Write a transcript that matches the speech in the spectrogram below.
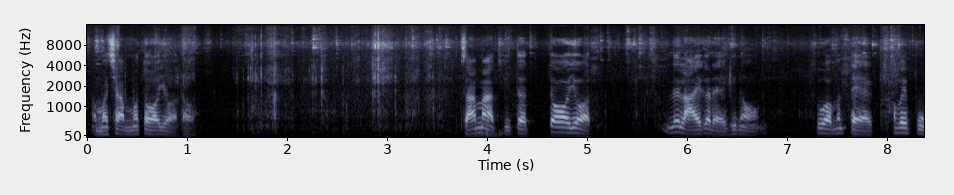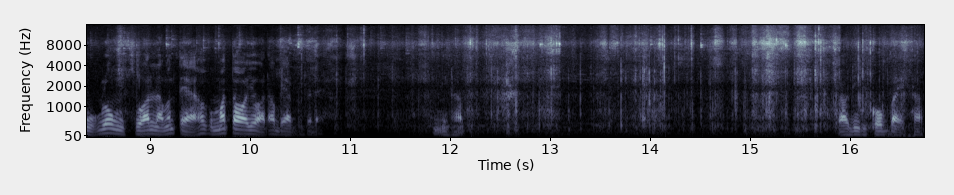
เอามาช่ำมาต่อยอดเอา สามารถติดต่อยอดหลายๆก็ได้พี่น้องส่วนมันแตกเข้าไปปลูกลงสวนแล้วมันแตกเขาก็มาต่อยอดเอาแบบนี้ก็ได้ นี่ครับเอาดินกบไปครับ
